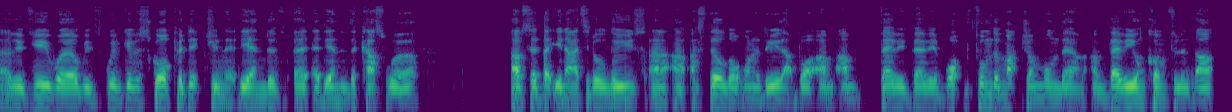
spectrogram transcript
a review where we've we've given a score prediction at the end of uh, at the end of the cast where I've said that United will lose, and I, I still don't want to do that. But I'm I'm very very what from the match on Monday. I'm, I'm very unconfident that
